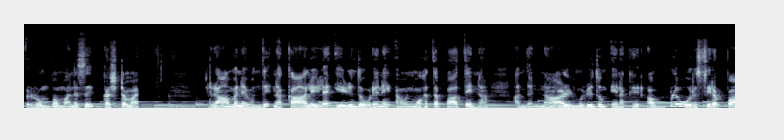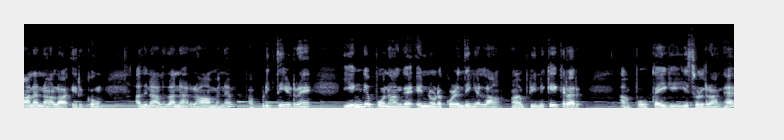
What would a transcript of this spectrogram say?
ரொம்ப மனசு கஷ்டமாக ராமனை வந்து நான் காலையில் எழுந்த உடனே அவன் முகத்தை பார்த்தேன்னா அந்த நாள் முழுதும் எனக்கு அவ்வளோ ஒரு சிறப்பான நாளாக இருக்கும். அதனால தான் நான் ராமனை அப்படி தேடுறேன். எங்கே போனாங்க என்னோட குழந்தைங்கள்லாம் அப்படின்னு கேட்குறாரு அப்போது கைகேயி சொல்கிறாங்க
